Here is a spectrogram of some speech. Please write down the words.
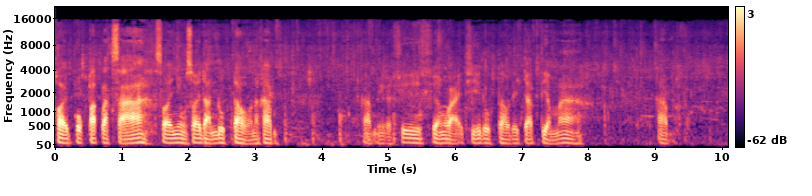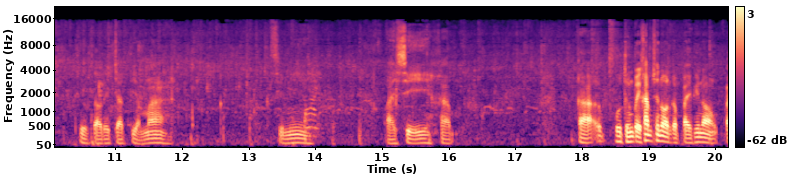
คอยปกปักรักษาซอยอยู่ซอยดันลูกเต่านะครับ ครับนี่ก็คือเครื่องไหวที่ลูกเต่าได้จัดเตรียมมาครับที่เราได้จัดเตรียมมาสิมีปลายสีครับ ก็พูดถึงไปข้ามชนดกับไปพี่น้องไป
